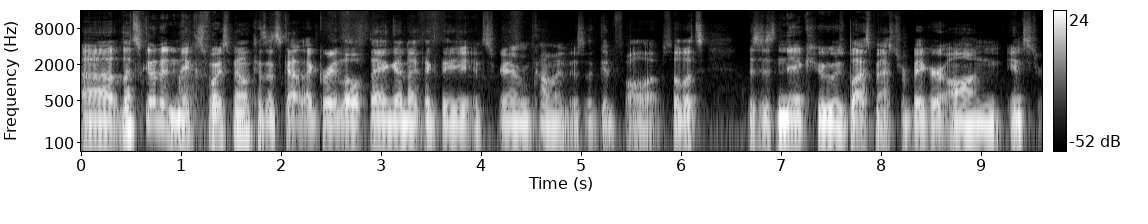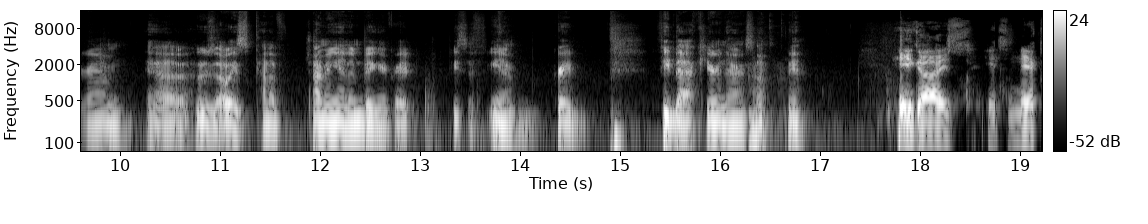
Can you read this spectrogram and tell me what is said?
Uh, let's go to Nick's voicemail because it's got a great little thing, and I think the Instagram comment is a good follow up. So let's. This is Nick, who is Blastmaster Baker on Instagram, uh, who's always kind of chiming in and being a great piece of you know great feedback here and there. So yeah. Hey guys, it's Nick,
